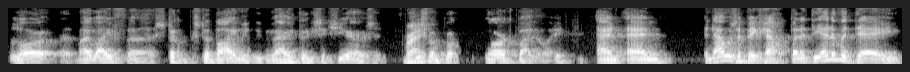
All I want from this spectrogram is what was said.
Laura, uh, my wife, uh, stuck, stood by me. We've been married 36 years. And Right. She's from Brooklyn, New York, by the way. And and and that was a big help. But at the end of the day,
